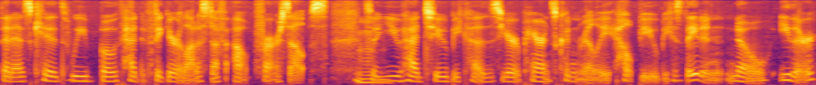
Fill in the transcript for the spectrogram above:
that as kids, we both had to figure a lot of stuff out for ourselves. So you had to because your parents couldn't really help you because they didn't know either.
